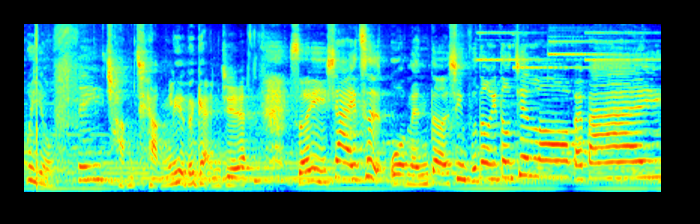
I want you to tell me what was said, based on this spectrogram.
会有非常强烈的感觉。所以下一次我们的幸福动一动见喽，拜拜。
